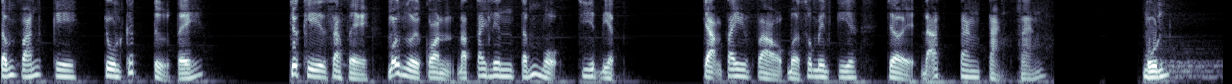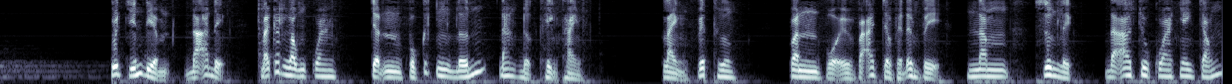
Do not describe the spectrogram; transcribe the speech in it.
tấm ván kê chôn cất tử tế. Trước khi ra về, mỗi người còn đặt tay lên tấm mộ chia biệt. Chạm tay vào bờ sông bên kia, trời đã tăng tảng sáng. 4. Quyết chiến điểm đã định, bãi cát Long Quang, trận phục kích lớn đang được hình thành. Lành vết thương, Văn vội vã trở về đơn vị, năm dương lịch đã trôi qua nhanh chóng.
